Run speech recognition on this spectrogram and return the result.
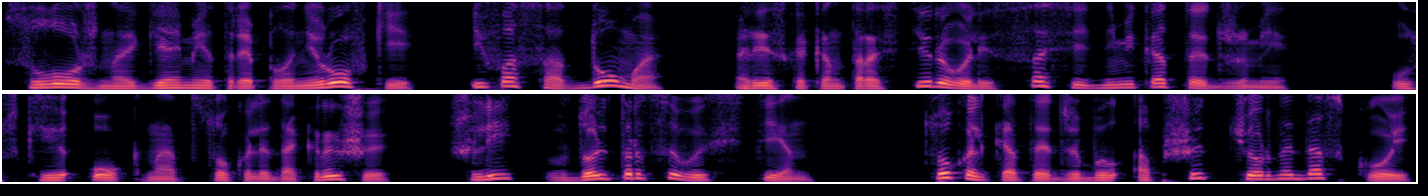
Сложная геометрия планировки и фасад дома резко контрастировали с соседними коттеджами. Узкие окна от цоколя до крыши шли вдоль торцевых стен. Цоколь коттеджа был обшит черной доской.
